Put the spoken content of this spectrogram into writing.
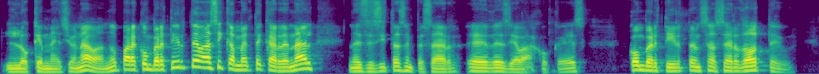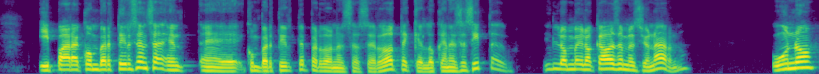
lo que mencionabas, ¿no? Para convertirte básicamente cardenal, necesitas empezar eh, desde abajo, que es convertirte en sacerdote. Y para convertirse en, eh, convertirte, perdón, en sacerdote, ¿qué es lo que necesitas? Lo, lo acabas de mencionar, ¿no? Uno,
